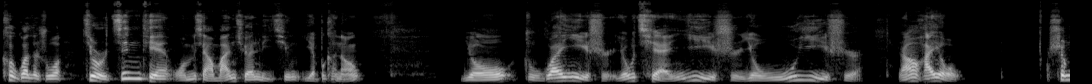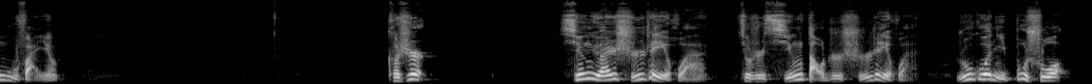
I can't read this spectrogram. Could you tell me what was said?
客观的说，就是今天我们想完全理清也不可能。有主观意识，有潜意识，有无意识，然后还有生物反应。可是行缘识这一环，就是行导致识这一环，如果你不说，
